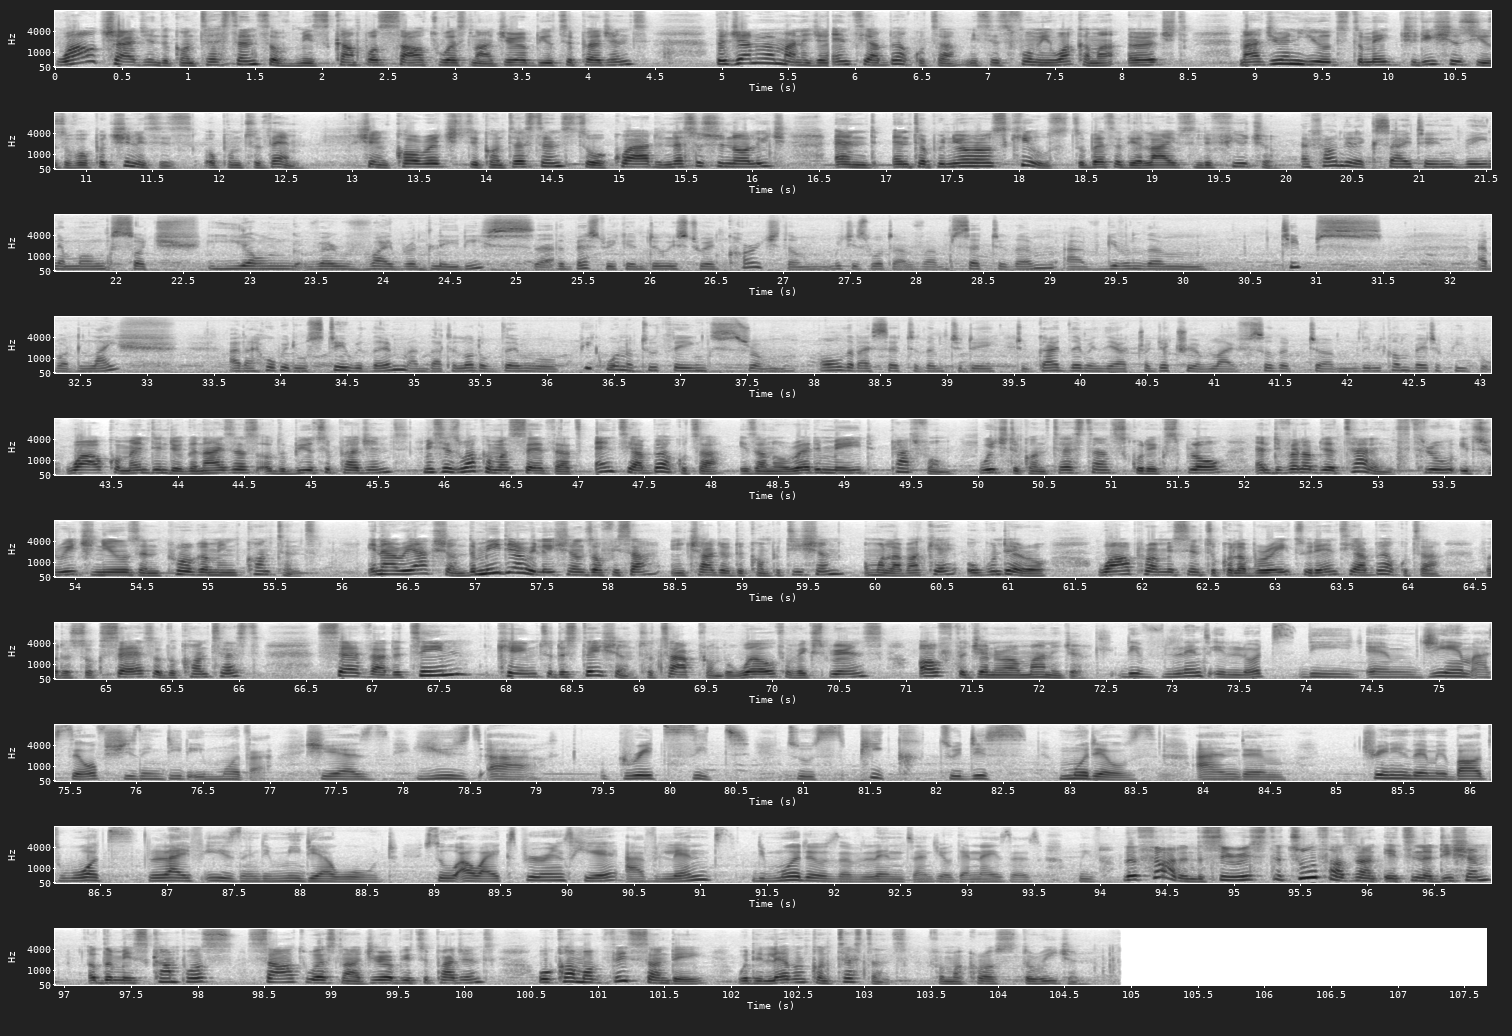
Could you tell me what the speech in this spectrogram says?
While charging the contestants of Miss Campus Southwest Nigeria Beauty Pageant, the General Manager NTA Abeokuta, Mrs. Fumi Wakama, urged Nigerian youths to make judicious use of opportunities open to them. She encouraged the contestants to acquire the necessary knowledge and entrepreneurial skills to better their lives in the future. I found it exciting being among such young, very vibrant ladies. Uh, the best we can do is to encourage them, which is what I've um, said to them. I've given them tips about life and I hope it will stay with them and that a lot of them will pick one or two things from all that I said to them today to guide them in their trajectory of life so that um, they become better people. While commending the organizers of the beauty pageant, Mrs. Wakama said that NTA Abeokuta is an already made platform which the contestants could explore and develop their talents through its rich news and programming content. In her reaction, the media relations officer in charge of the competition, Omolabake Ogundero, while promising to collaborate with NTA Abeokuta for the success of the contest, said that the team came to the station to tap from the wealth of experience of the general manager. They've learned a lot. The um, GM herself, she's indeed a mother. She has used a great seat to speak to these models and um, training them about what life is in the media world. So our experience here, I've learned, the models have learned, and the organizers. We've the third in the series, the 2018 edition of the Miss Campus Southwest Nigeria Beauty Pageant, will come up this Sunday with 11 contestants from across the region.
